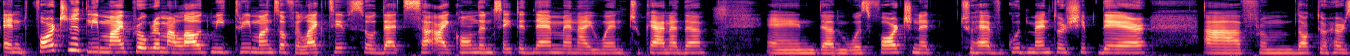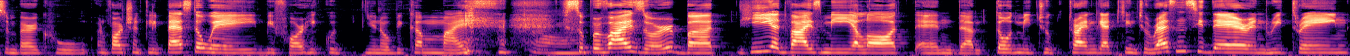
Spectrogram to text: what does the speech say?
And fortunately, my program allowed me three months of electives, so that's I condensated them and I went to Canada and um, was fortunate to have good mentorship there. uh, from Dr. Herzenberg, who unfortunately passed away before he could, you know, become my supervisor. But he advised me a lot and um, told me to try and get into residency there and retrain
